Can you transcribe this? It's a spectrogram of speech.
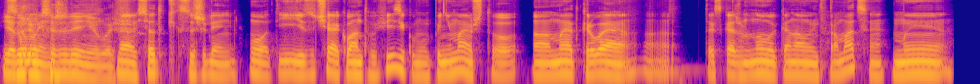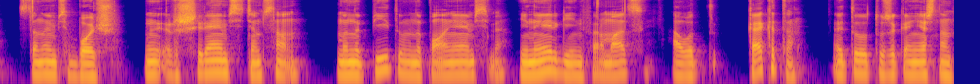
я думаю, к сожалению больше. Да, все-таки к сожалению. Вот, и изучая квантовую физику, мы понимаем, что э, мы, открывая, э, так скажем, новые каналы информации, мы становимся больше, мы расширяемся тем самым, мы напитываем, наполняем себя энергией, информацией. А вот как это? Это вот уже, конечно,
